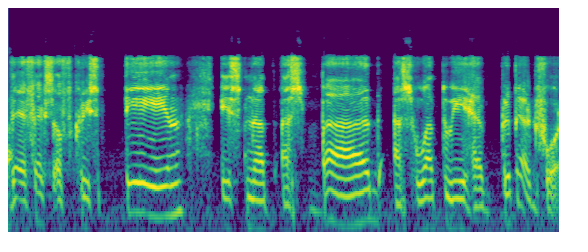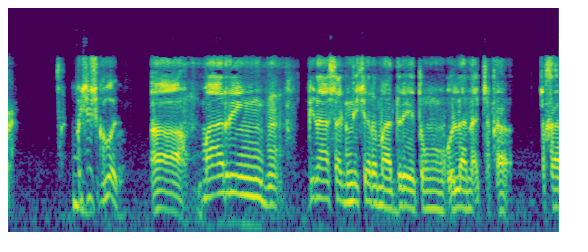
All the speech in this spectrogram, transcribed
the effects of Christine is not as bad as what we have prepared for, which is good. Ah, maring binasag ni Sierra Madre itong ulan at saka, saka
